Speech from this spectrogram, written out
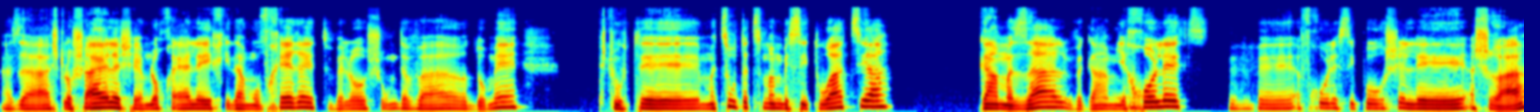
אז השלושה האלה שהם לא חיילי יחידה מובחרת ולא שום דבר דומה, פשוט uh, מצאו את עצמם בסיטואציה, גם מזל וגם יכולת, והפכו לסיפור של uh, השראה.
